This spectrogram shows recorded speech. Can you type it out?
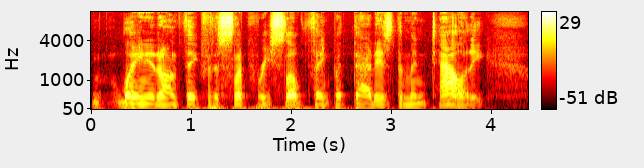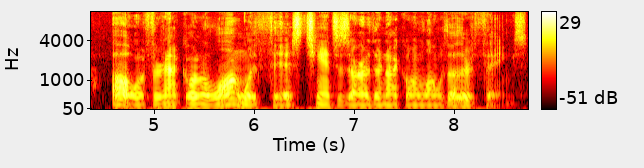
laying it on thick for the slippery slope thing, but that is the mentality oh, if they're not going along with this, chances are they're not going along with other things.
